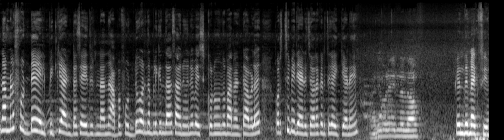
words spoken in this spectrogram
നമ്മൾ ഫുഡ് ഏൽപ്പിക്കുകയാണ് കേട്ടോ ചെയ്തിട്ടുണ്ടായിരുന്നു അപ്പോൾ ഫുഡ് കൊടുത്തപ്പോഴേക്കും എന്താ സനുവിനെ വിശക്കണമെന്ന് പറഞ്ഞിട്ട് അവൾ കുറച്ച് ബിരിയാണി ചോറൊക്കെ എടുത്ത് കഴിക്കുകയാണേ. എന്ത് മാക്സിയോ?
